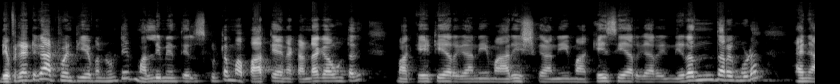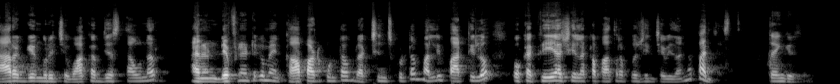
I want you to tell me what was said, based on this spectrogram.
డెఫినెట్గా అటువంటి ఏమైనా ఉంటే మళ్ళీ మేము తెలుసుకుంటాం. మా పార్టీ ఆయనకు అండగా ఉంటుంది. మా కేటీఆర్ కానీ మా హరీష్ కానీ మా కేసీఆర్ గారి నిరంతరం కూడా ఆయన ఆరోగ్యం గురించి వాకప్ చేస్తూ ఉన్నారు. ఆయనను డెఫినెట్గా మేము కాపాడుకుంటాం రక్షించుకుంటాం. మళ్ళీ పార్టీలో ఒక క్రియాశీలక పాత్ర పోషించే విధంగా పనిచేస్తాం. థ్యాంక్ యూ సార్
